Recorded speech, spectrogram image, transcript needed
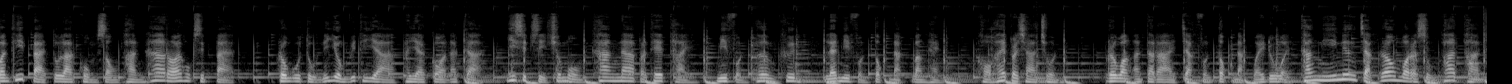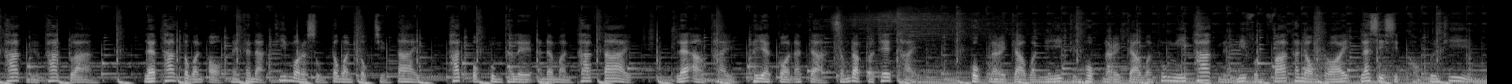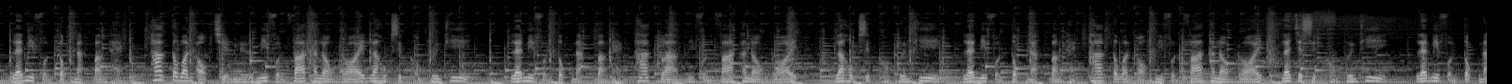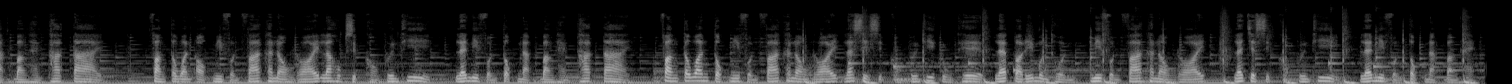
วันที่ 8 ตุลาคม 2568 กรมอุตุนิยมวิทยาพยากรณ์อากาศ 24 ชั่วโมงข้างหน้าประเทศไทย มีฝนเพิ่มขึ้น และมีฝนตกหนักบางแห่ง ขอให้ประชาชน ระวังอันตรายจากฝนตกหนักไว้ด้วย ทั้งนี้เนื่องจากร่องมรสุมพาดผ่านภาคเหนือภาคกลาง และภาคตะวันออกในขณะที่มรสุมตะวันตกเฉียงใต้พัดปกคลุมทะเลอันดามันภาคใต้ และอ่าวไทย พยากรณ์อากาศสำหรับประเทศไทย 6นาฬิกาวันนี้ถึง 6นาฬิกาวันพรุ่งนี้ภาคเหนือมีฝนฟ้าขนองร้อยและ 40 ของพื้นที่ และมีฝนตกหนักบางแห่ง ภาคตะวันออกเฉียงเหนือมีฝนฟ้าขนองร้อยและ60 ของพื้นที่ และมีฝนตกหนักบางแห่งภาคกลางมีฝนฟ้าขนองร้อยและ 60 ของพื้นที่ และมีฝนตกหนักบางแห่งภาคตะวันออกมีฝนฟ้าขนองร้อยและ 70 ของพื้นที่ และมีฝนตกหนักบางแห่งภาคใต้ฝั่งตะวันออกมีฝนฟ้าขนองร้อยละ 60 ของพื้นที่ และมีฝนตกหนักบางแห่งภาคใต้ ฝั่งตะวันตกมีฝนฟ้าขนองร้อยและ 40 ของพื้นที่กรุงเทพและปริมณฑลมีฝนฟ้าขนองร้อยและ 70 ของพื้นที่ และมีฝนตกหนักบางแห่ง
